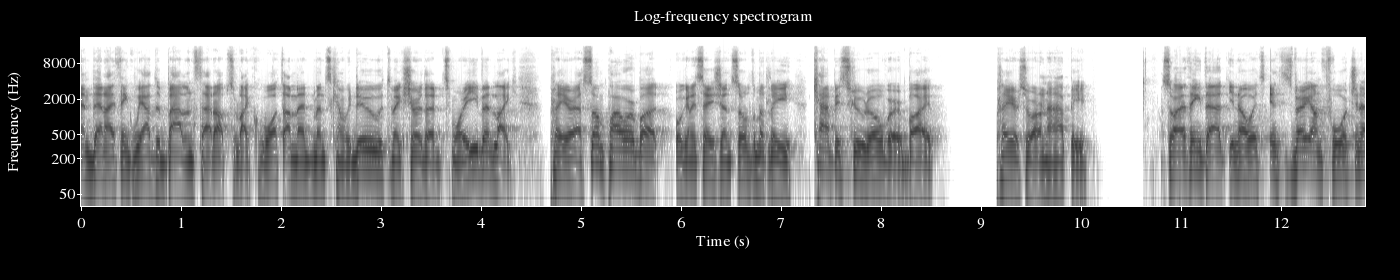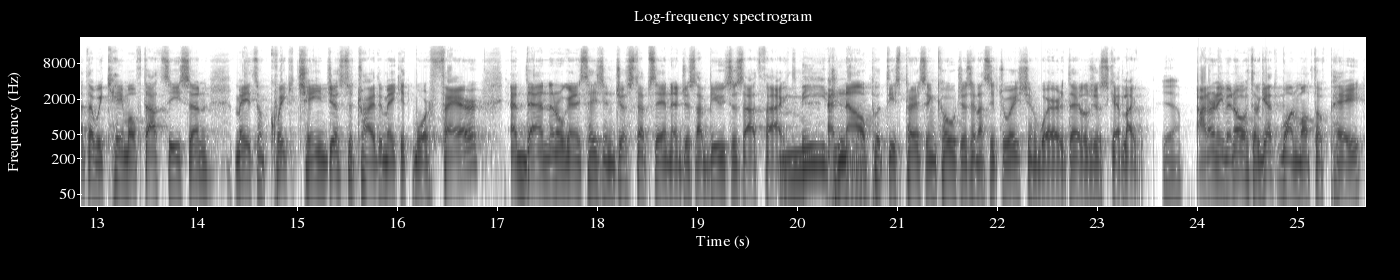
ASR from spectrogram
And then I think we had to balance that up. So, like, what amendments can we do to make sure that it's more even? Like, player has some power, but organizations ultimately can't be screwed over by players who are unhappy. So I think that you know it's it's very unfortunate that we came off that season, made some quick changes to try to make it more fair, and then an organization just steps in and just abuses that fact, and now put these players and coaches in a situation where they'll just get like Yeah. I don't even know if they'll get one month of pay.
